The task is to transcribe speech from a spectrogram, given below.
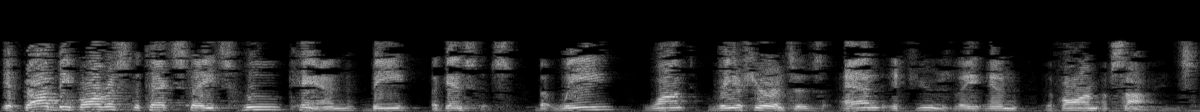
If God be for us, the text states, who can be against us? But we want reassurances, and it's usually in the form of signs.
